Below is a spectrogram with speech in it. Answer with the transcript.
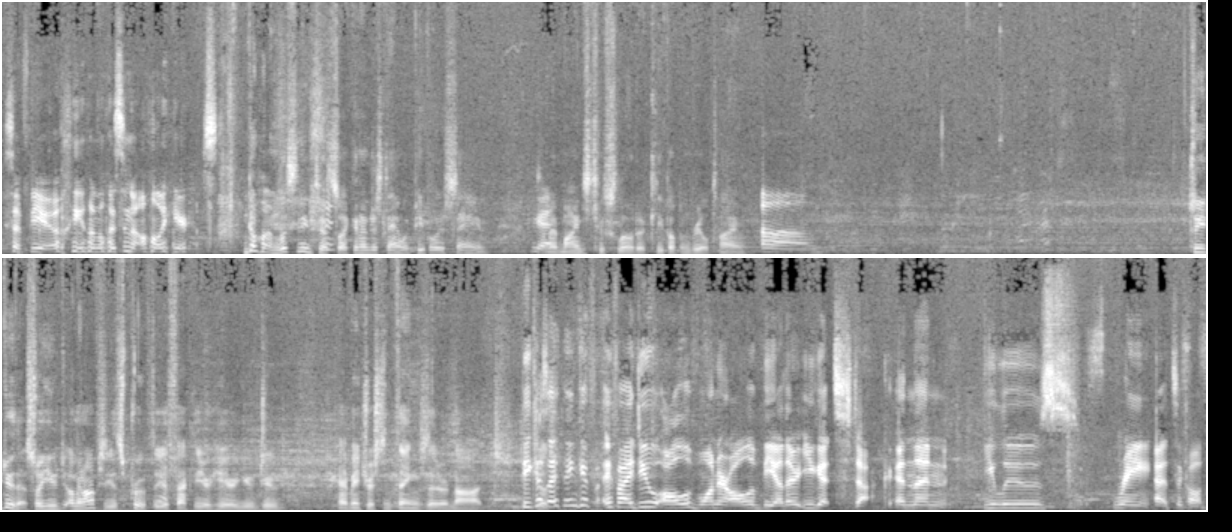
Except you. You want to listen to all of yours. No, I'm listening to it so I can understand what people are saying. So Okay. my mind's too slow to keep up in real time. Um, So you do that. So you, I mean, obviously, it's proof that the fact that you're here, you do have interest in things that are not. because I think if, if I do all of one or all of the other, you get stuck. and then you lose range. What's it called?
